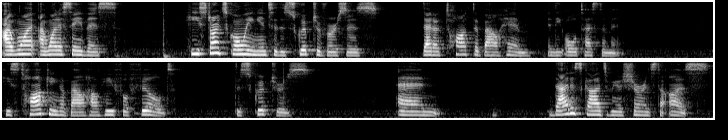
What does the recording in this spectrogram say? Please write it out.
I want I want to say this he starts going into the scripture verses that are talked about him in the Old Testament. He's talking about how he fulfilled the scriptures. And that is God's reassurance to us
